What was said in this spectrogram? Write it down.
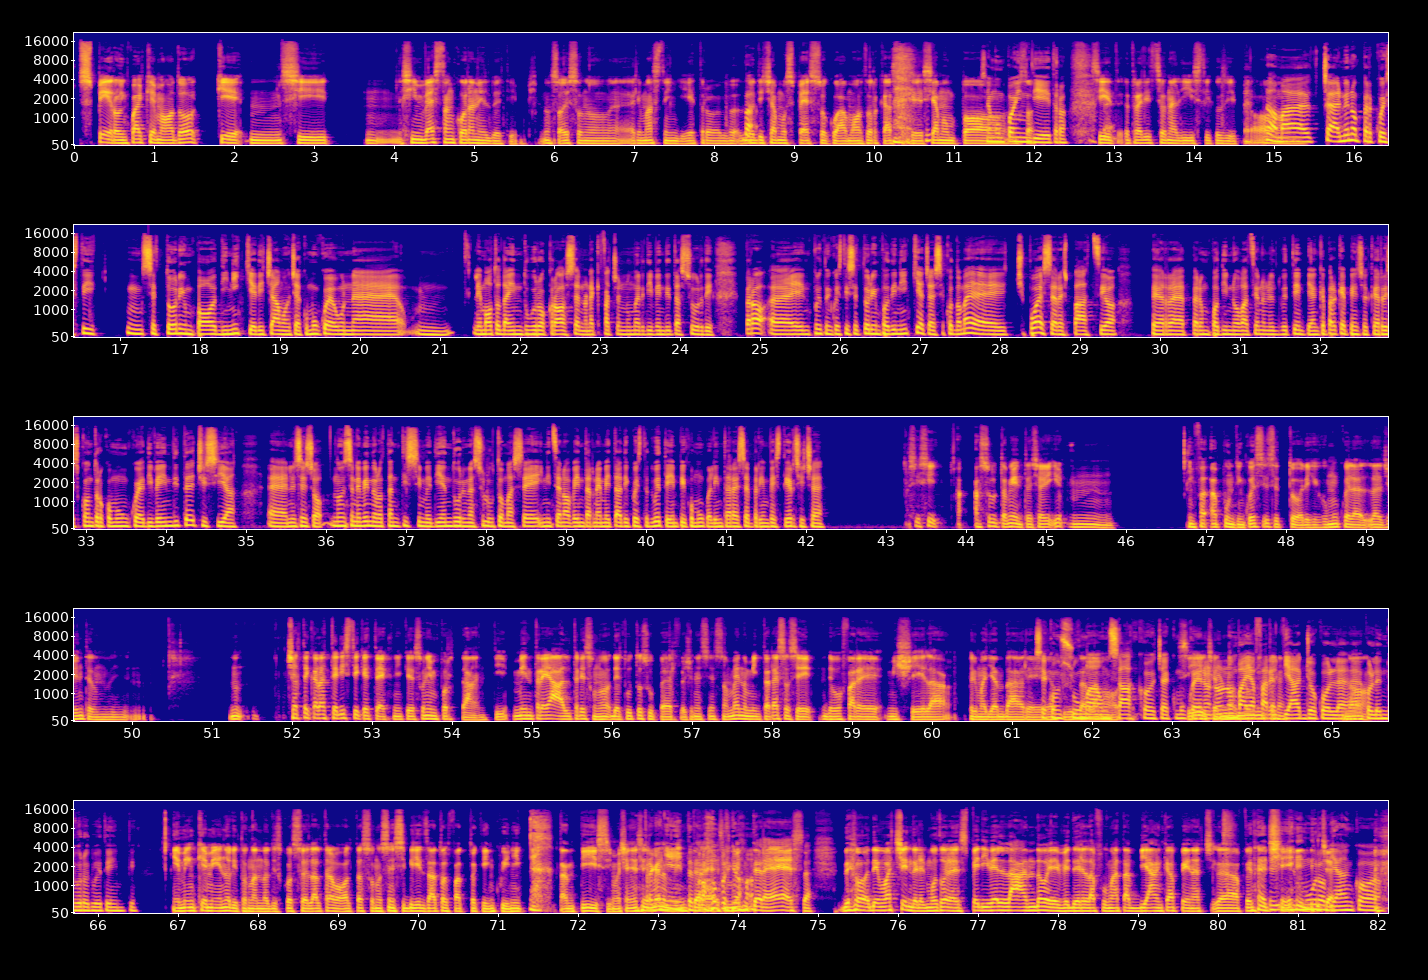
spero in qualche modo che mh, si, mh, si, investa ancora nel due tempi. Non so, io sono eh, rimasto indietro, lo, lo, diciamo spesso qua a Motorcast che siamo un po'... siamo un po' indietro. So, sì, eh. tradizionalisti così, però... No, ma cioè, almeno per questi mh, settori un po' di nicchia, diciamo, cioè comunque un... Eh, le moto da enduro cross non è che facciano numeri di vendita assurdi, però eh, in, in questi settori un po' di nicchia, cioè secondo me ci può essere spazio per, per, un po' di innovazione nel due tempi, anche perché penso che il riscontro comunque di vendite ci sia, eh, nel senso non se ne vendono tantissime di enduro in assoluto, ma se iniziano a venderne metà di questi due tempi, comunque l'interesse per investirci c'è. Sì, sì, assolutamente. Cioè, io, mh, mm, infa- appunto in questi settori che comunque la, la gente non, non certe caratteristiche tecniche sono importanti, mentre altre sono del tutto superflue. Cioè, nel senso, a me non mi interessa se devo fare miscela prima di andare. Se consuma un sacco, cioè comunque sì, non, cioè, non, non, vai a fare interessa. il viaggio col, no. con l'enduro due tempi. E men che meno, ritornando al discorso dell'altra volta, sono sensibilizzato al fatto che inquini tantissimo. Cioè, nel non mi interessa, mi interessa. Devo, devo, accendere il motore spedivellando e vedere la fumata bianca appena, appena accendi. Il muro cioè, bianco.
